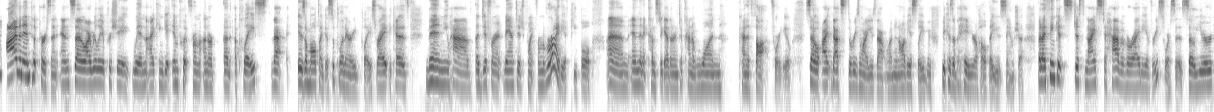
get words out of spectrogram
I'm an input person. And so I really appreciate when I can get input from an, a, a place that is a multidisciplinary place, right? Because then you have a different vantage point from a variety of people. Um, and then it comes together into kind of one kind of thought for you. So I that's the reason why I use that one. And obviously because of behavioral health, I use SAMHSA. But I think it's just nice to have a variety of resources. So you're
